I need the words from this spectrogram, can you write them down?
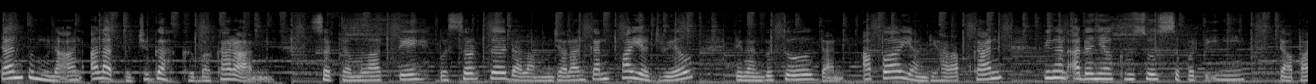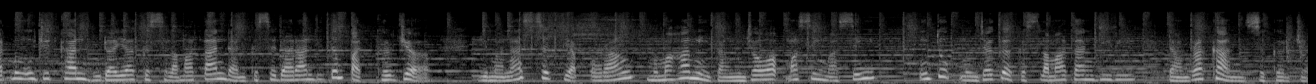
dan penggunaan alat pencegah kebakaran serta melatih peserta dalam menjalankan fire drill dengan betul dan apa yang diharapkan dengan adanya kursus seperti ini dapat mewujudkan budaya keselamatan dan kesedaran di tempat kerja di mana setiap orang memahami tanggungjawab masing-masing untuk menjaga keselamatan diri dan rakan sekerja.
